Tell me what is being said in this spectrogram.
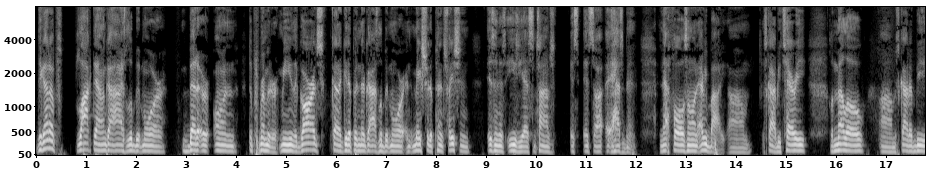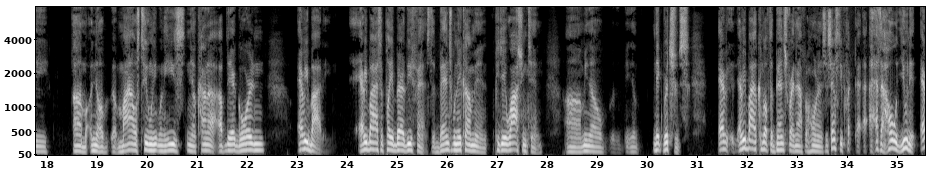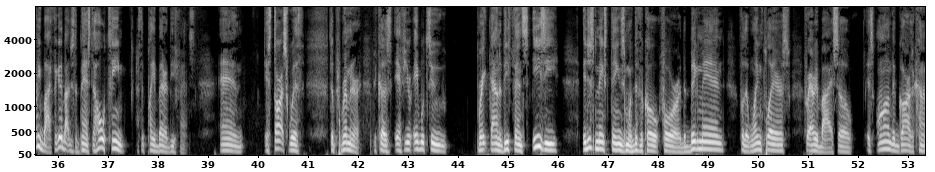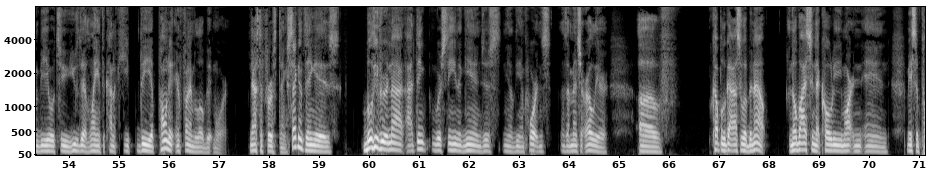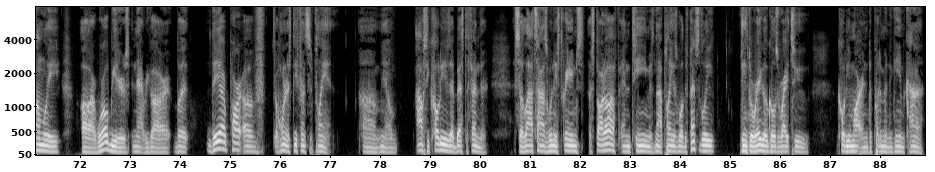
They got to lock down guys a little bit more better on the perimeter, meaning the guards got to get up in their guys a little bit more and make sure the penetration isn't as easy as sometimes it's, it's, uh, it has been. And that falls on everybody. Um, it's got to be Terry, LaMelo. Um, it's got to be, um, you know, Miles too when, when he's, you know, kind of up there, Gordon, everybody. Everybody has to play better defense. The bench when they come in, PJ Washington, um, you know, you know, Nick Richards, every, everybody comes off the bench right now for the Hornets. Essentially, as a whole unit, everybody, forget about just the bench, the whole team has to play better defense. And it starts with the perimeter because if you're able to break down the defense easy, it just makes things more difficult for the big man, for the wing players, for everybody. So it's on the guards to kind of be able to use their length to kind of keep the opponent in front of them a little bit more. That's the first thing. Second thing is, believe it or not, I think we're seeing again just, you know, the importance, as I mentioned earlier, of a couple of guys who have been out. Nobody's seen that Cody Martin and Mason Plumlee are world beaters in that regard, but they are part of the Hornets defensive plan. Um, you know, obviously Cody is their best defender. So a lot of times when these screams start off and the team is not playing as well defensively, James Borrego goes right to Cody Martin to put him in the game, to kind of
